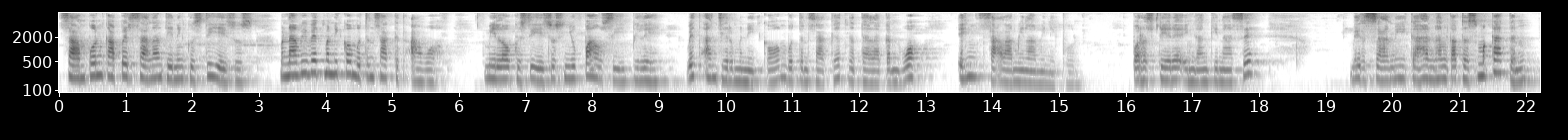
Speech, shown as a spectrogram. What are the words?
sampun kapirsanan dening Gusti Yesus menawi wit menika mboten saged awoh. Milo Gusti Yesus nyupausi bilih wit anjir menika mboten saged ngedalaken woh ing salami-laminipun. Para sedherek ingkang kinasih mirsani kahanan kados mekaten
